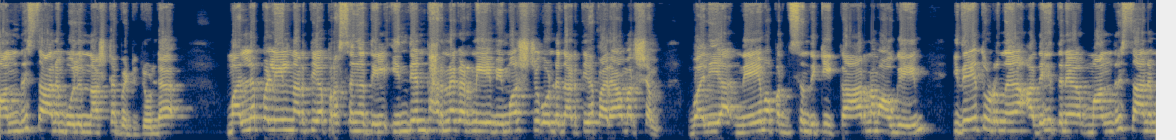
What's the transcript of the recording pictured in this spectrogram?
മന്ത്രിസ്ഥാനം പോലും നഷ്ടപ്പെട്ടിട്ടുണ്ട്. മല്ലപ്പള്ളിയിൽ നടത്തിയ പ്രസംഗത്തിൽ ഇന്ത്യൻ ഭരണഘടനയെ വിമർശിച്ചുകൊണ്ട് നടത്തിയ പരാമർശം വലിയ നിയമ പ്രതിസന്ധിക്ക് കാരണമാവുകയും ഇതേ തുടർന്ന് അദ്ദേഹത്തിന് മന്ത്രിസ്ഥാനം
